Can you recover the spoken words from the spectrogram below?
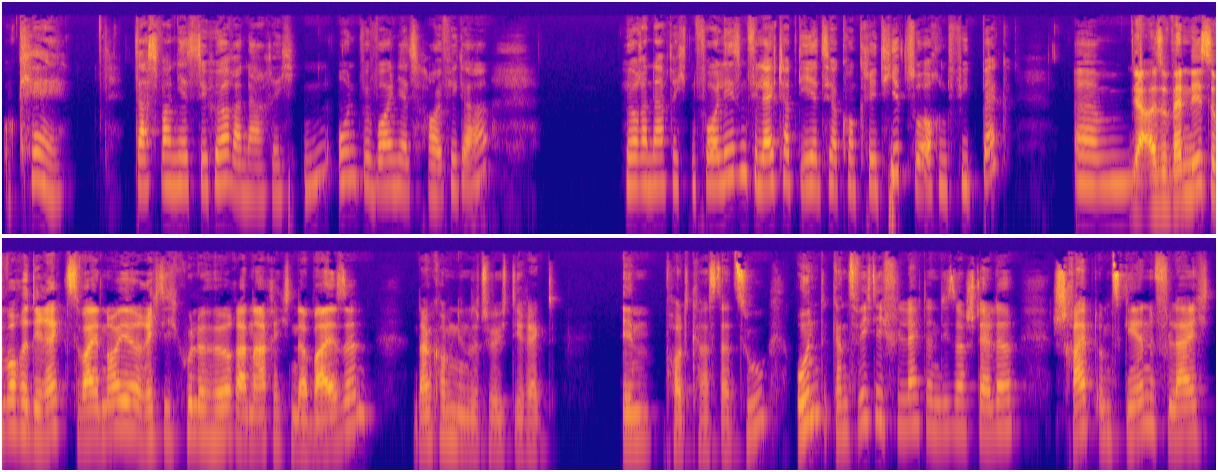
Okay. Das waren jetzt die Hörernachrichten und wir wollen jetzt häufiger Hörernachrichten vorlesen. Vielleicht habt ihr jetzt ja konkret hierzu auch ein Feedback. Ähm, Ja, also wenn nächste Woche direkt zwei neue, richtig coole Hörernachrichten dabei sind, dann kommen die natürlich direkt im Podcast dazu. Und ganz wichtig vielleicht an dieser Stelle, schreibt uns gerne vielleicht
